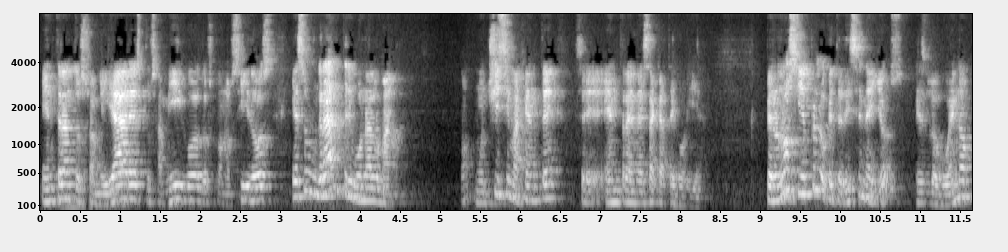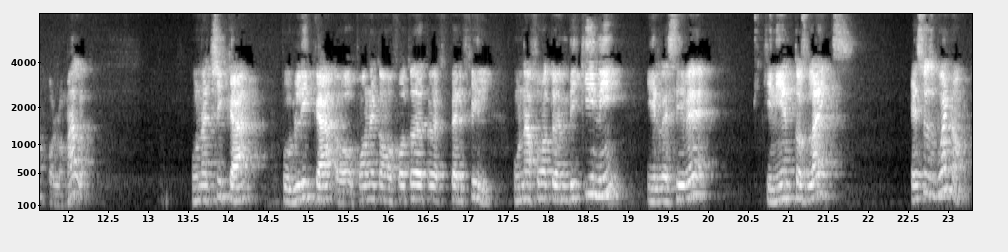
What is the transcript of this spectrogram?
entran tus familiares, tus amigos, los conocidos. Es un gran tribunal humano. Muchísima gente se entra en esa categoría. Pero no siempre lo que te dicen ellos es lo bueno o lo malo. Una chica publica o pone como foto de perfil una foto en bikini y recibe 500 likes. ¿Eso es bueno?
